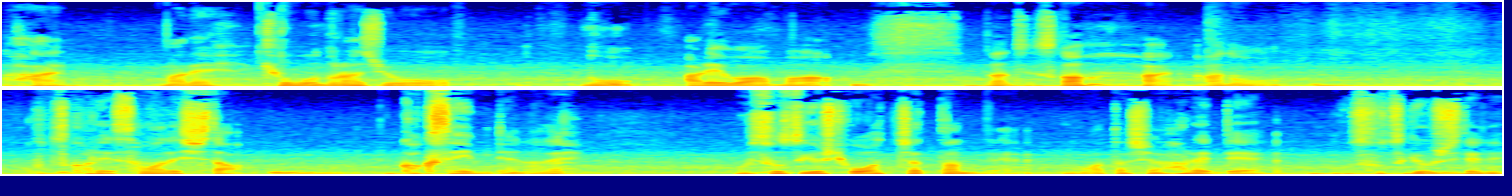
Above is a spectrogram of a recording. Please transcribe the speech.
はい。まあね、今日のラジオのあれは、まあ、なんていうんですか、はい、あの、お疲れ様でした。学生みたいなね。俺卒業式終わっちゃったんで、もう私は晴れて、卒業してね、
